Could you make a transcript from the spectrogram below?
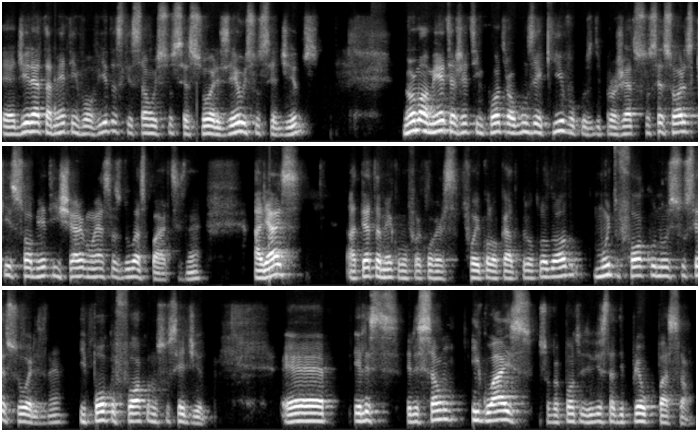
é, diretamente envolvidas, que são os sucessores e os sucedidos. Normalmente, a gente encontra alguns equívocos de projetos sucessórios que somente enxergam essas duas partes. Né? Aliás, até também, como foi, conversa, foi colocado pelo Clodoaldo, muito foco nos sucessores, né? E pouco foco no sucedido. É, eles, eles são iguais sob o ponto de vista de preocupação.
